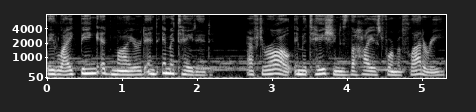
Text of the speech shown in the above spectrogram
They like being admired and imitated. After all, imitation is the highest form of flattery.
